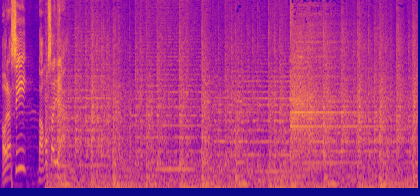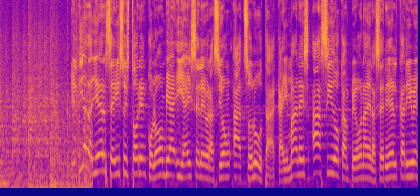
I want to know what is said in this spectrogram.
Ahora sí, vamos allá. El día de ayer se hizo historia en Colombia y hay celebración absoluta. Caimanes ha sido campeona de la Serie del Caribe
